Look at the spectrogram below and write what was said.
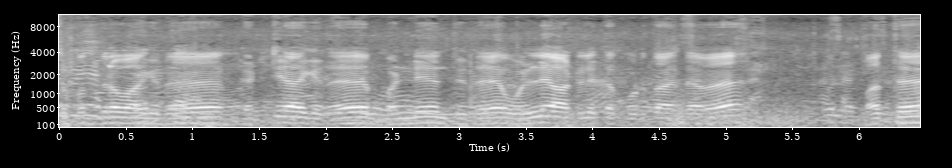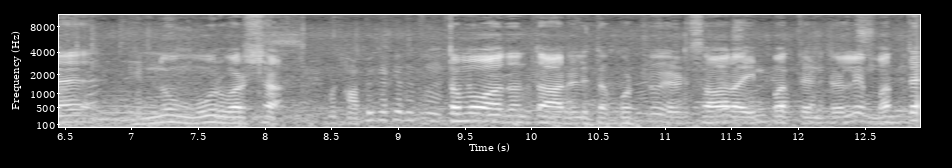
ಸುಭದ್ರವಾಗಿದೆ, ಗಟ್ಟಿಯಾಗಿದೆ ಬಂಡೆ ಅಂತಿದೆ, ಒಳ್ಳೆ ಆಡಳಿತ ಕೊಡ್ತಾ ಇದ್ದೇವೆ. ಮತ್ತೆ ಇನ್ನೂ ಮೂರು ವರ್ಷ ಉತ್ತಮವಾದಂಥ ಆಡಳಿತ ಕೊಟ್ಟು ಎರಡು ಸಾವಿರ ಇಪ್ಪತ್ತೆಂಟರಲ್ಲಿ ಮತ್ತೆ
